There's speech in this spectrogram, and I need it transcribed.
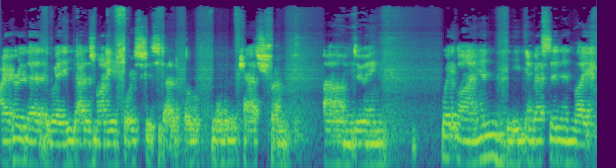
i heard that the way he got his money of course because he got a boatload of cash from um, doing white lion. He invested in like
